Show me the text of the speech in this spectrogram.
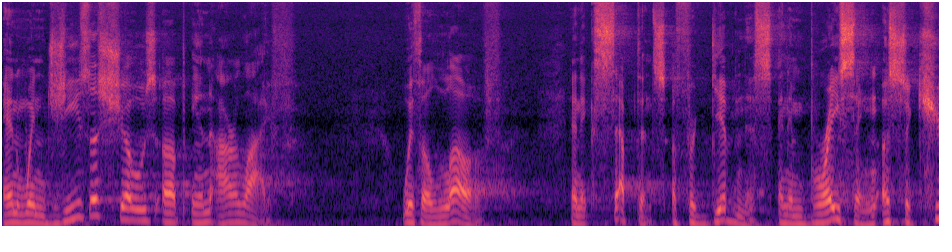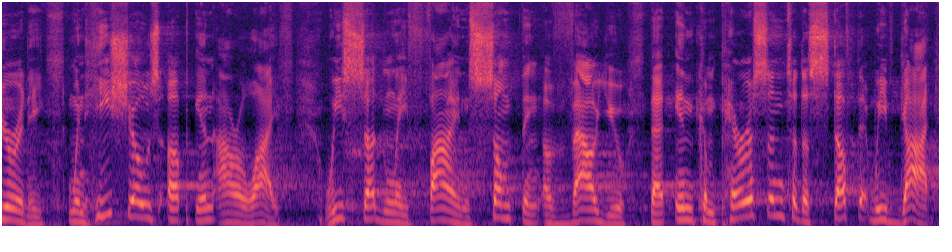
And when Jesus shows up in our life with a love an acceptance, a forgiveness, an embracing, a security. When He shows up in our life, we suddenly find something of value that, in comparison to the stuff that we've got,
